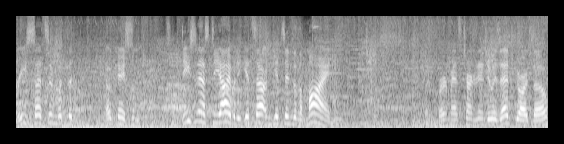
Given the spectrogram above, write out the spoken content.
Resets him with the, okay, some, some decent SDI, but he gets out and gets into the mine. Birdman's turned it into his edge guard, though.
